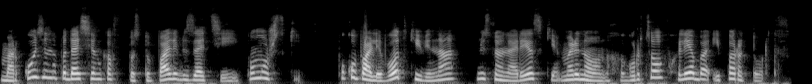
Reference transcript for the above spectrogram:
Маркузин и Подосенков поступали без затей, по-мужски. Покупали водки, вина, мясной нарезки, маринованных огурцов, хлеба и пару тортов.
